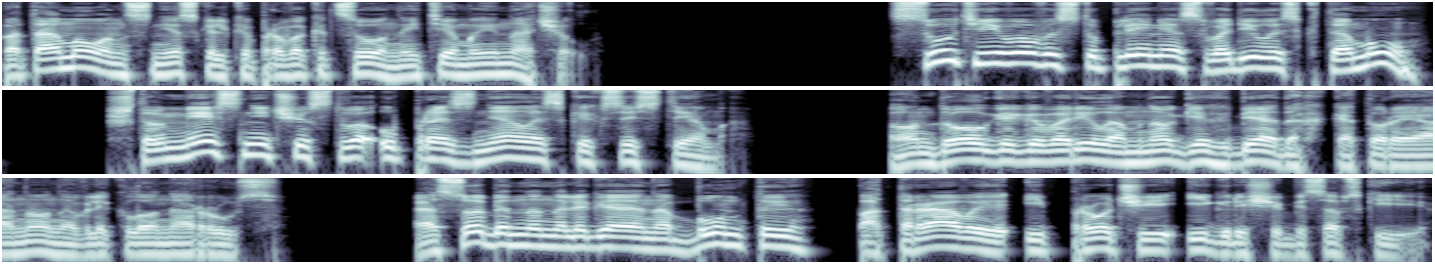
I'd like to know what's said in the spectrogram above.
Потому он с несколько провокационной темы и начал. Суть его выступления сводилась к тому, что местничество упразднялось как система. Он долго говорил о многих бедах, которые оно навлекло на Русь, особенно налегая на бунты, потравы и прочие игрища бесовские.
